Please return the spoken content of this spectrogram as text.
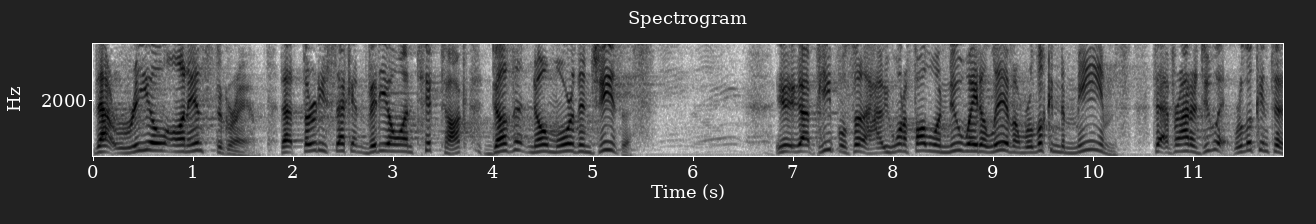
that reel on Instagram, that 30 second video on TikTok doesn't know more than Jesus. You got people, so you want to follow a new way to live, and we're looking to memes to, for how to do it. We're looking to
